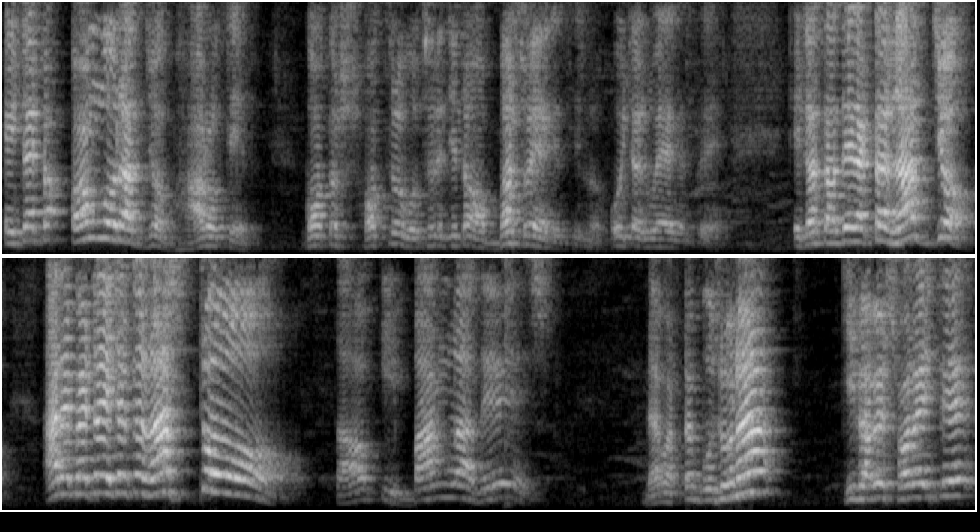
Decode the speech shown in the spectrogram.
এটা একটা অঙ্গরাজ্য ভারতের। গত সতেরো বছরে যেটা অভ্যাস হয়ে গেছিল, ওইটা রয়ে গেছে। এটা তাদের একটা রাজ্য। আরে বেটা, এটা একটা রাষ্ট্র। তাও কি বাংলাদেশ? ব্যাপারটা বুঝো না। কীভাবে সরাইছে?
